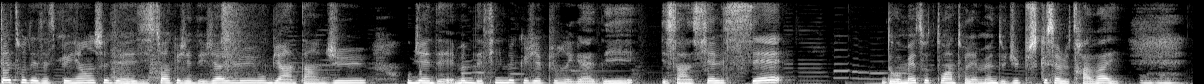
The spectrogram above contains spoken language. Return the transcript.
peut-être des expériences, des histoires que j'ai déjà lues ou bien entendues, ou bien des, même des films que j'ai pu regarder, l'essentiel, c'est de remettre toi entre les mains de Dieu puisque c'est le travail. Mhm.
